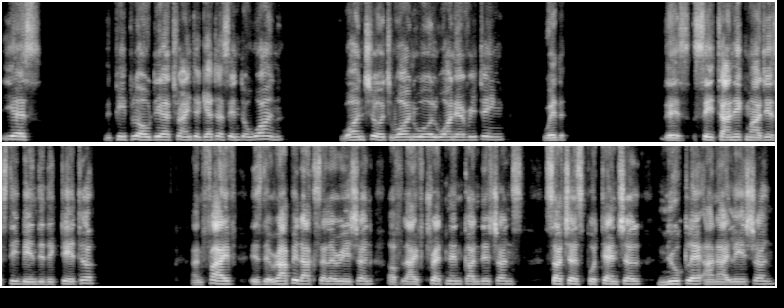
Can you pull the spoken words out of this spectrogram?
Yes, the people out there trying to get us into one, one church, one world, one everything, with this satanic majesty being the dictator. And five is the rapid acceleration of life threatening conditions such as potential nuclear annihilation,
